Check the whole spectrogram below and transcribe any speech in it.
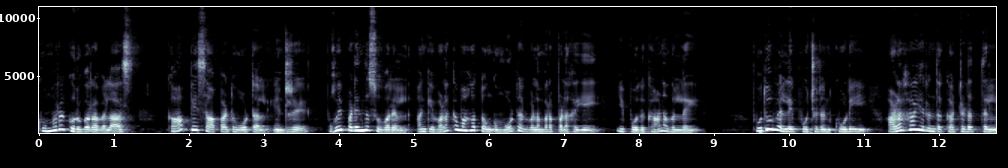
குமரகுருபர விலாஸ் காப்பி சாப்பாட்டு ஓட்டல் என்று புகைப்படைந்த சுவரில் அங்கே வழக்கமாக தொங்கும் ஓட்டல் விளம்பர பலகையை இப்போது காணவில்லை. புது வெள்ளை பூச்சுடன் கூடி அழகாயிருந்த கட்டிடத்தில்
